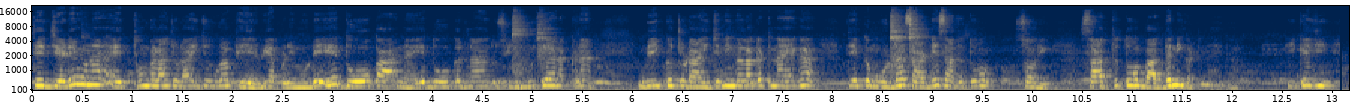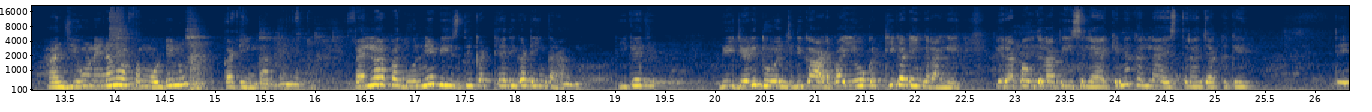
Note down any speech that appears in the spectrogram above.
ਤੇ ਜਿਹੜੇ ਹੁਣ ਇੱਥੋਂ ਗਲਾ ਚੌੜਾਈ ਜਾਊਗਾ ਹੋਊਗਾ ਫਿਰ ਵੀ ਆਪਣੇ ਮੋਢੇ ਇਹ ਦੋ ਕਾਰਨ ਹੈ ਇਹ ਦੋ ਗੱਲਾਂ ਤੁਸੀਂ ਜ਼ਰੂਰ ਧਿਆਨ ਰੱਖਣਾ ਵੀ ਇੱਕ ਚੌੜਾਈ ਚ ਨਹੀਂ ਗਲਾ ਕੱਟਣਾ ਹੈਗਾ ਤੇ ਇੱਕ ਮੋਢਾ 7.5 ਤੋਂ ਸੌਰੀ 7 ਤੋਂ ਵੱਧ ਨਹੀਂ ਕੱਟਣਾ ਹੈਗਾ। ਠੀਕ ਹੈ ਜੀ? ਹਾਂਜੀ, ਹੁਣ ਇਹਨਾਂ ਨੂੰ ਆਪਾਂ ਮੋਢੇ ਨੂੰ ਕਟਿੰਗ ਕਰ ਦਿੰਦੇ ਇੱਥੋਂ। ਪਹਿਲਾਂ ਆਪਾਂ ਦੋਨੇ ਪੀਸ ਦੀ ਇਕੱਠੇ ਦੀ ਕਟਿੰਗ ਕਰਾਂਗੇ। ਠੀਕ ਹੈ ਜੀ? ਵੀ ਜਿਹੜੀ 2 ਇੰਚ ਦੀ ਕਾਟ ਪਾਈ, ਉਹ ਇਕੱਠੀ ਕਟਿੰਗ ਕਰਾਂਗੇ। ਫਿਰ ਆਪਾਂ ਉਤਲਾ ਪੀਸ ਲੈ ਕੇ ਨਾ ਕੱਲਾ ਇਸ ਤਰ੍ਹਾਂ ਚੱਕ ਕੇ ਤੇ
